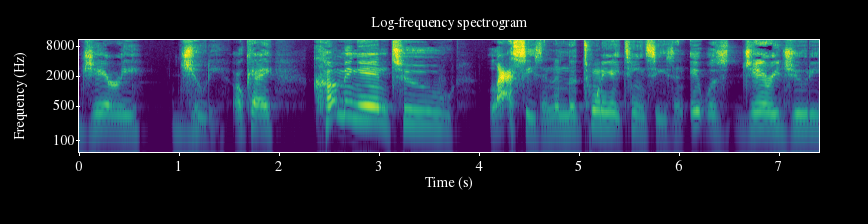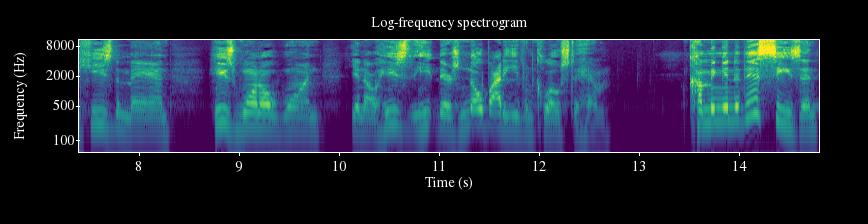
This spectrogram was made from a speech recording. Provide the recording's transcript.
Jerry Jeudy. Okay. Coming into last season, in the 2018 season, it was Jerry Jeudy. He's the man. He's 101. You know, he's he, there's nobody even close to him. Coming into this season,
